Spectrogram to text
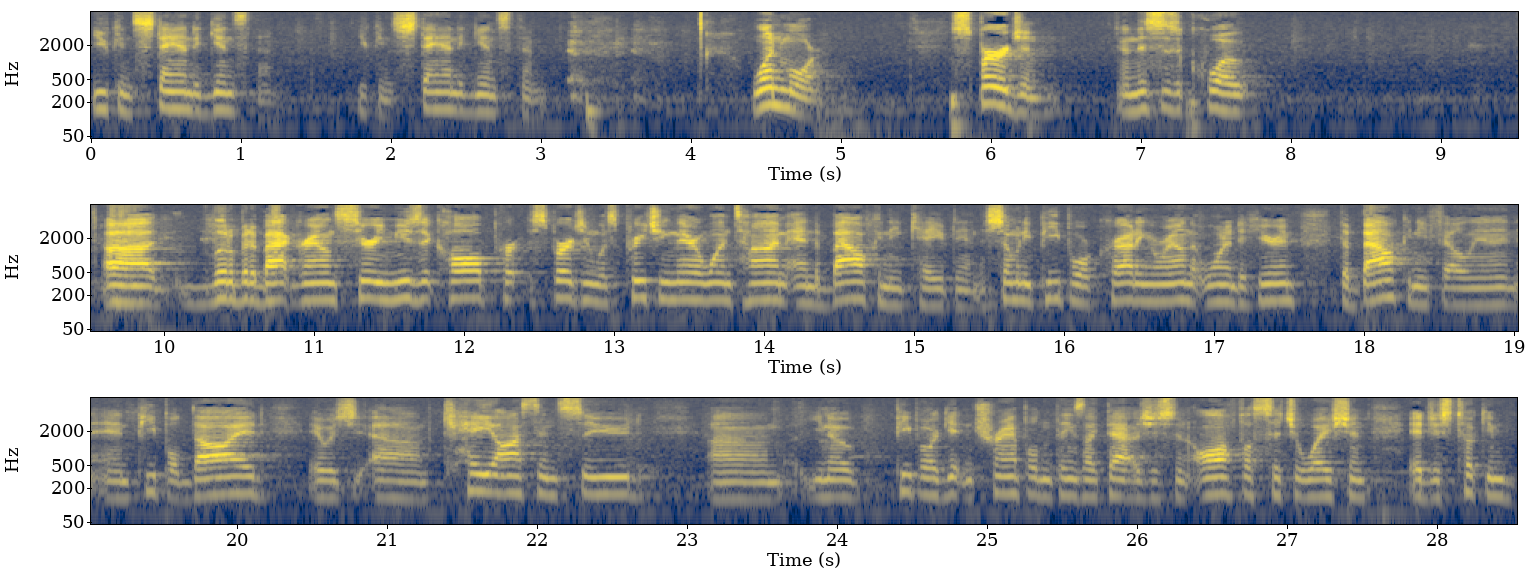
you can stand against them. You can stand against them. One more. Spurgeon, and this is a quote. A uh, little bit of background Surrey Music Hall. Spurgeon was preaching there one time, and the balcony caved in. There's so many people were crowding around that wanted to hear him. The balcony fell in, and people died. It was um, chaos ensued. Um, you know, people are getting trampled and things like that. It was just an awful situation. It just took him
